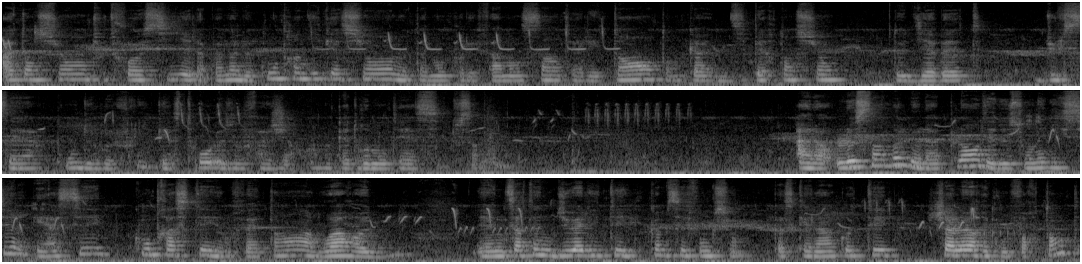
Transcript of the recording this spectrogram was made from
attention, toutefois aussi, elle a pas mal de contre-indications, notamment pour les femmes enceintes et allaitantes, en cas d'hypertension, de diabète, d'ulcère ou de reflux gastro-œsophagien, en cas de remontée acide tout simplement. Alors le symbole de la plante et de son élixir est assez contrasté en fait, hein, à euh, il y une certaine dualité comme ses fonctions, parce qu'elle a un côté chaleur réconfortante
